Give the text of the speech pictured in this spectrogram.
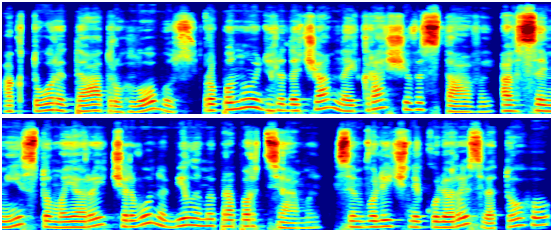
Актори театру Глобус пропонують глядачам найкращі вистави, а все місто майорить червоно-білими прапорцями, символічні кольори святого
